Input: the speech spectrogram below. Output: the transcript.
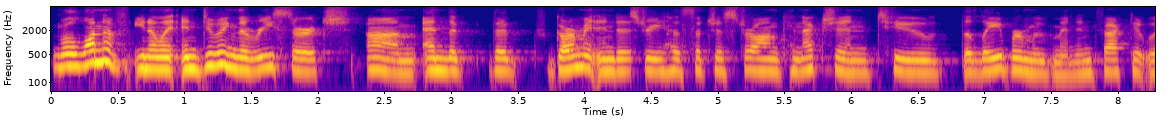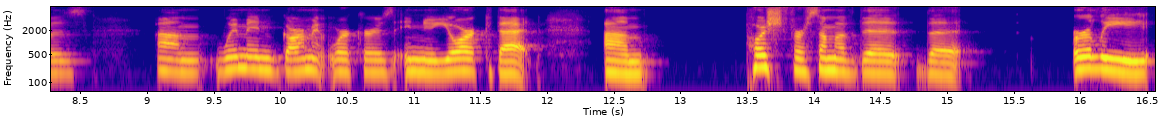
well, one of you know, in doing the research, um, and the the garment industry has such a strong connection to the labor movement. In fact, it was um, women garment workers in New York that um, pushed for some of the the early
